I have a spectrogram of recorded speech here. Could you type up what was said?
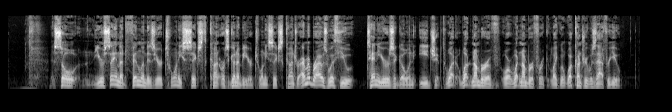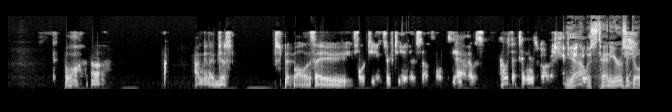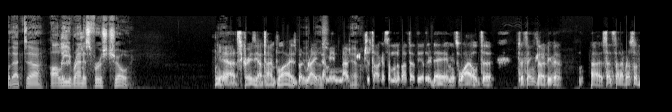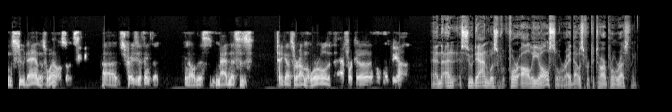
So you're saying that Finland is your 26th country, or it's going to be your 26th country. I remember I was with you 10 years ago in Egypt. What what number of or what number for like what country was that for you? Oh, uh, I'm going to just spitball and say 14, 15 or something. Yeah, that was how was that 10 years ago already? yeah, it was 10 years ago that uh, Ali ran his first show. Yeah, it's crazy how time flies. But it right, does. I mean, I was yeah. just talking to someone about that the other day. I mean, it's wild to to think that I've even uh, since then I've wrestled in Sudan as well. So it's uh, it's crazy to think that you know this madness is taking us around the world and Africa and beyond. And and Sudan was for Ali also, right? That was for Qatar Pro Wrestling.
